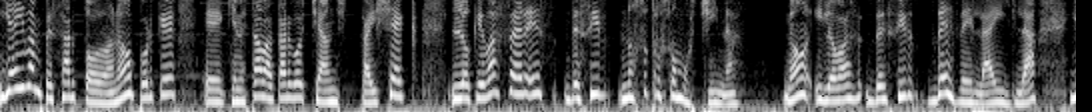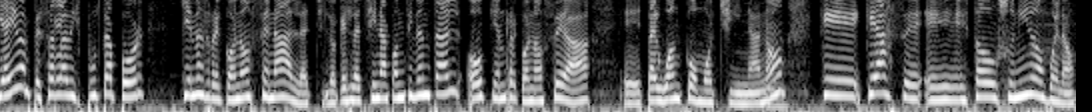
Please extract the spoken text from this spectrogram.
Y ahí va a empezar todo, ¿no? Porque eh, quien estaba a cargo, Chiang Kai-shek, lo que va a hacer es decir, nosotros somos China, ¿no? Y lo va a decir desde la isla. Y ahí va a empezar la disputa por quienes reconocen a la lo que es la China continental o quien reconoce a eh, Taiwán como China, ¿no? ¿Qué, qué hace eh, Estados Unidos? Bueno,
